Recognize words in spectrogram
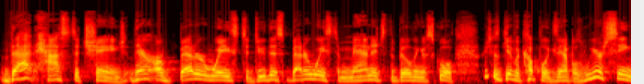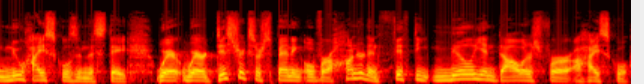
That has to change. There are better ways to do this, better ways to manage the building of schools. Let me just give a couple examples. We are seeing new high schools in the state where, where districts are spending over $150 million for a high school.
